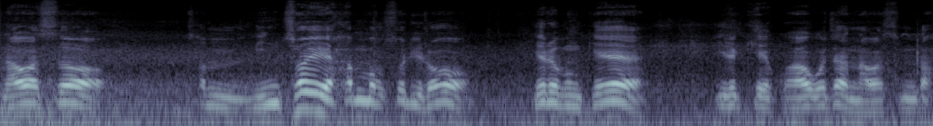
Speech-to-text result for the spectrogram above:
나와서 참 민초의 한 목소리로 여러분께 이렇게 구하고자 나왔습니다.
